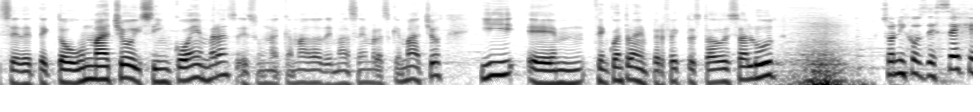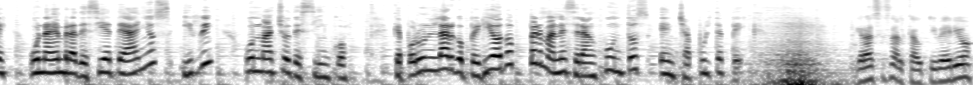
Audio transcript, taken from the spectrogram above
se detectó un macho y cinco hembras, es una camada de más hembras que machos y em, se encuentran en perfecto estado de salud. Son hijos de Ceje, una hembra de 7 años, y Ri, un macho de 5, que por un largo periodo permanecerán juntos en Chapultepec gracias al cautiverio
